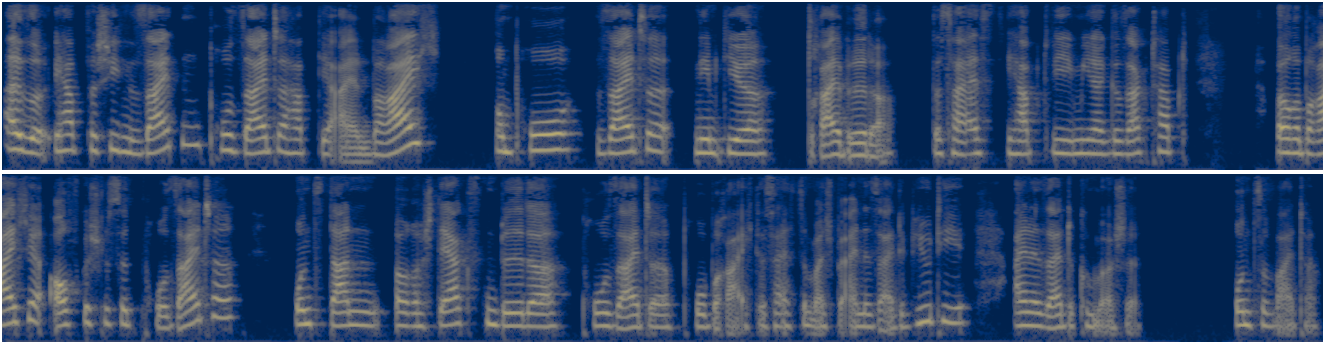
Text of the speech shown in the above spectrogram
also, ihr habt verschiedene Seiten. Pro Seite habt ihr einen Bereich und pro Seite nehmt ihr drei Bilder. Das heißt, ihr habt, wie Mina gesagt habt, eure Bereiche aufgeschlüsselt pro Seite und dann eure stärksten Bilder pro Seite, pro Bereich. Das heißt zum Beispiel eine Seite Beauty, eine Seite Commercial und so weiter.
